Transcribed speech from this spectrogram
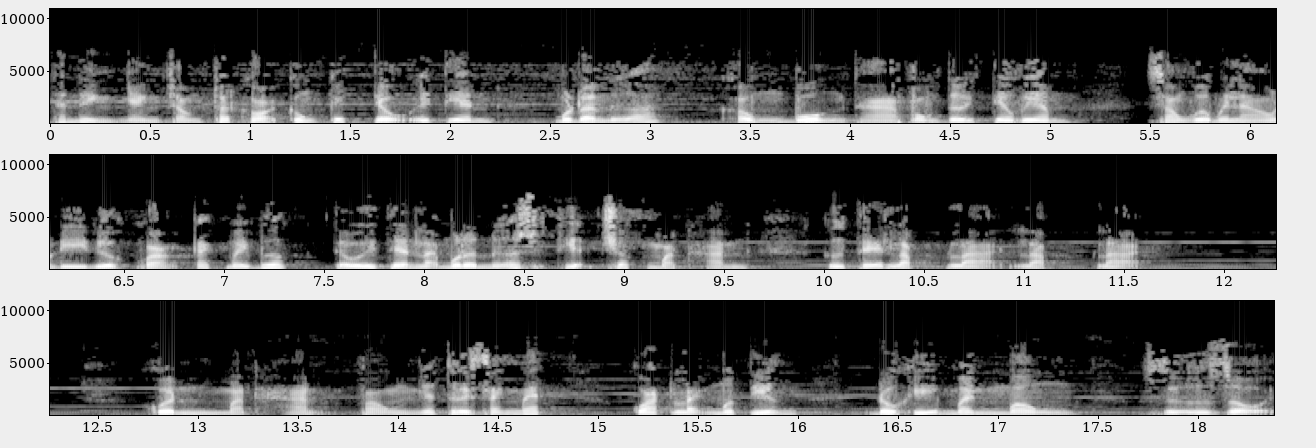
thân hình nhanh chóng thoát khỏi công kích tiểu y tiên, một lần nữa không buông thà phóng tới tiêu viêm, xong vừa mới lao đi được khoảng cách mấy bước, tiểu y tiên lại một lần nữa xuất hiện trước mặt hắn, cứ thế lặp lại lặp lại. Khuôn mặt Hàn phòng nhất thời xanh mét, quát lạnh một tiếng, đấu khí mênh mông dữ dội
